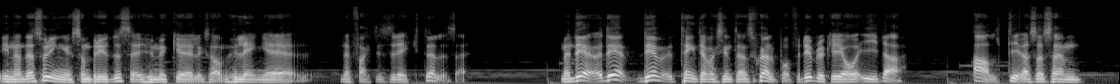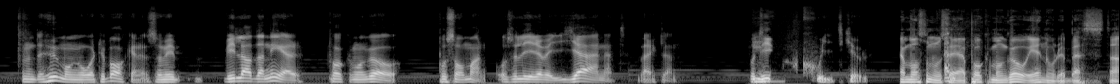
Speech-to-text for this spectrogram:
Innan dess var det ingen som brydde sig hur mycket, liksom, hur länge den faktiskt räckte. Eller så här. Men det, det, det tänkte jag faktiskt inte ens själv på. För det brukar jag och Ida alltid, alltså sen jag vet inte hur många år tillbaka nu, som vi, vi laddar ner Pokémon Go på sommaren och så lirar vi järnet verkligen. Och det är skitkul. Jag måste nog säga Pokémon Go är nog det bästa.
